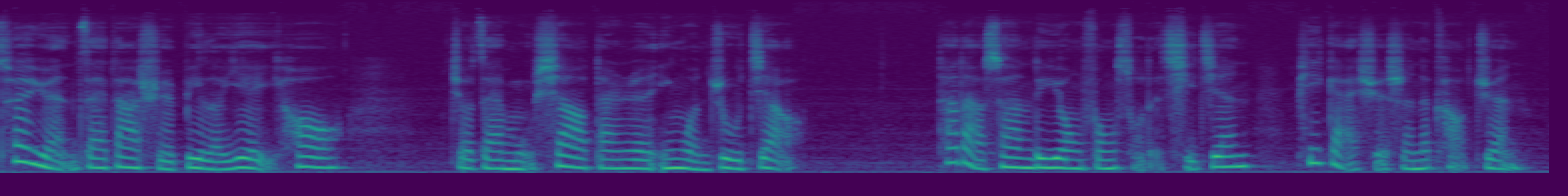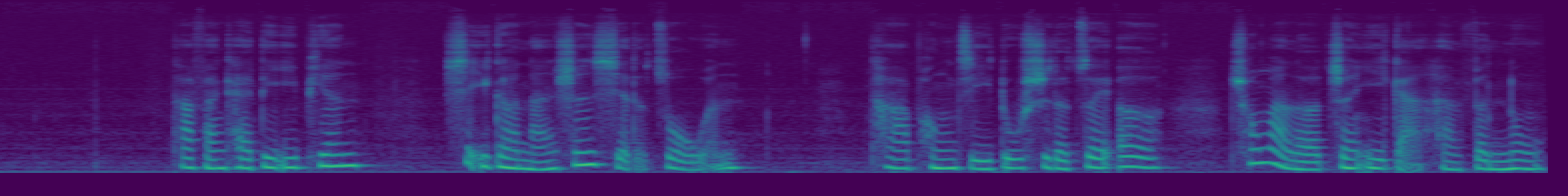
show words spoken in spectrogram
翠远在大学毕了业以后，就在母校担任英文助教。他打算利用封锁的期间批改学生的考卷。他翻开第一篇，是一个男生写的作文。他抨击都市的罪恶，充满了正义感和愤怒。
